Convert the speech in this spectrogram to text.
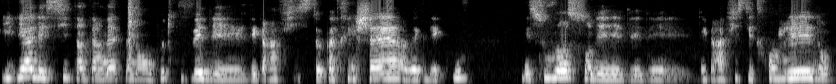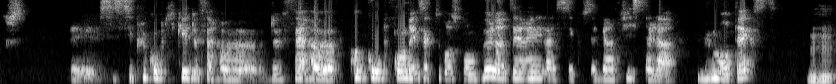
il y a des sites internet maintenant, on peut trouver des, des graphistes pas très chers avec des couves, mais souvent ce sont des, des, des graphistes étrangers, donc c'est plus compliqué de faire, euh, de faire comprendre exactement ce qu'on veut. L'intérêt là, c'est que cette graphiste, elle a lu mon texte, Mhm.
